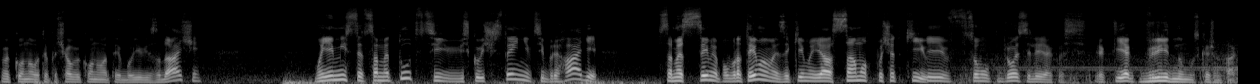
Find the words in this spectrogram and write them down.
виконувати, почав виконувати бойові задачі. Моє місце саме тут, в цій військовій частині, в цій бригаді, саме з цими побратимами, з якими я з самих початків. І в цьому підрозділі якось, як, як в рідному, скажімо так.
